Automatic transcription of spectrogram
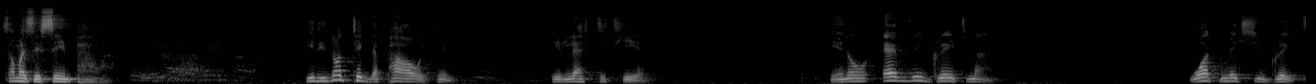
Somebody say, same power. He did not take the power with him, he left it here. You know, every great man, what makes you great?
